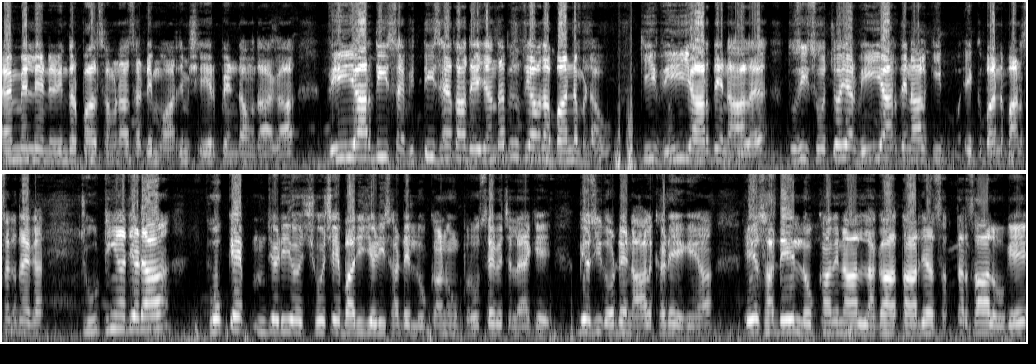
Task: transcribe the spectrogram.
ਐਮਐਲਏ ਨਰਿੰਦਰਪਾਲ ਸਮਣਾ ਸਾਡੇ ਮੁਹਾਰਜਮ ਸ਼ੇਰ ਪਿੰਡ ਆਉਂਦਾ ਹੈਗਾ 20000 ਦੀ ਸ- ਵਿੱਤੀ ਸਹਾਇਤਾ ਦੇ ਜਾਂਦਾ ਵੀ ਤੁਸੀਂ ਆਪਦਾ ਬੰਨ ਬਣਾਓ। ਕੀ 20000 ਦੇ ਨਾਲ, ਤੁਸੀਂ ਸੋਚੋ ਯਾਰ 20000 ਦੇ ਨਾਲ ਕੀ ਇੱਕ ਬੰਨ ਬਣ ਸਕਦਾ ਹੈਗਾ? ਝੂਠੀਆਂ ਜਿਹੜਾ ਫੋਕੇ, ਜਿਹੜੀ ਉਹ ਸ਼ੋਸ਼ੇਬਾਜ਼ੀ ਜਿਹੜੀ ਸਾਡੇ ਲੋਕਾਂ ਨੂੰ ਭਰੋਸੇ ਵਿੱਚ ਲੈ ਕੇ ਵੀ ਅਸੀਂ ਤੁਹਾਡੇ ਨਾਲ ਖੜੇ ਹੈਗੇ ਆ ਇਹ ਸਾਡੇ ਲੋਕਾਂ ਦੇ ਨਾਲ ਲਗਾਤਾਰ ਜਿਹੜਾ 70 ਸਾਲ ਹੋ ਗਏ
